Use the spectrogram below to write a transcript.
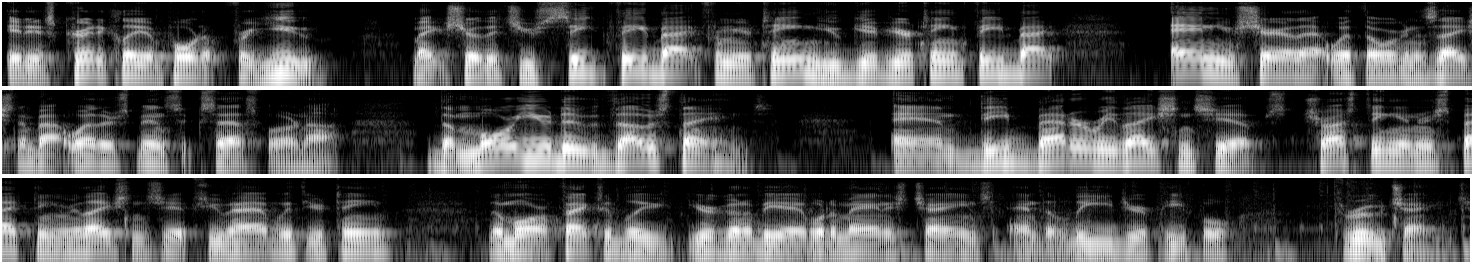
it is critically important for you Make sure that you seek feedback from your team, you give your team feedback, and you share that with the organization about whether it's been successful or not. The more you do those things, and the better relationships, trusting and respecting relationships you have with your team, the more effectively you're going to be able to manage change and to lead your people through change.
